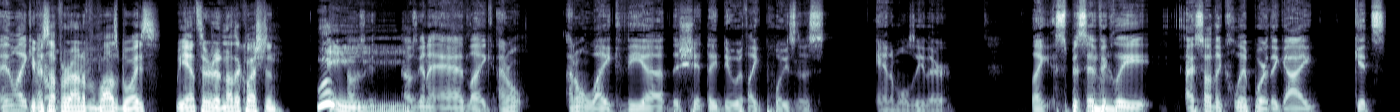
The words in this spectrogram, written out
And like, give I yourself a don't- round of applause, boys. We answered another question. I was. I was gonna add like I don't I don't like the uh the shit they do with like poisonous animals either. Like specifically, I saw the clip where the guy gets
